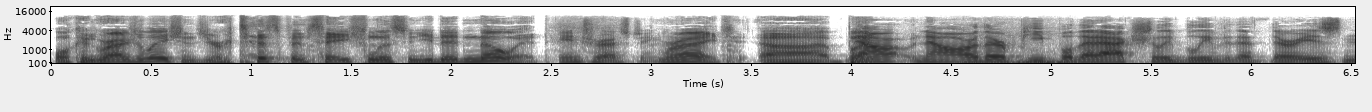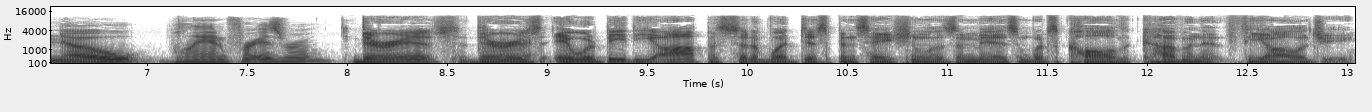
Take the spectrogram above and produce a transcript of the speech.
well, congratulations, you're a dispensationalist and you didn't know it. Interesting. Right. Uh, but now, now, are there people that actually believe that there is no plan for Israel? There is. There is. It would be the opposite of what dispensationalism is and what's called covenant theology.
